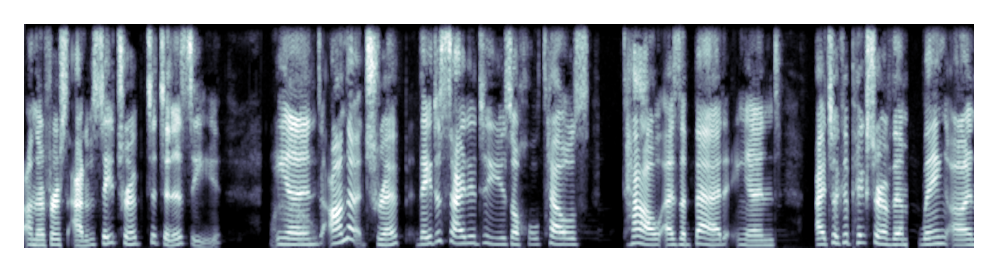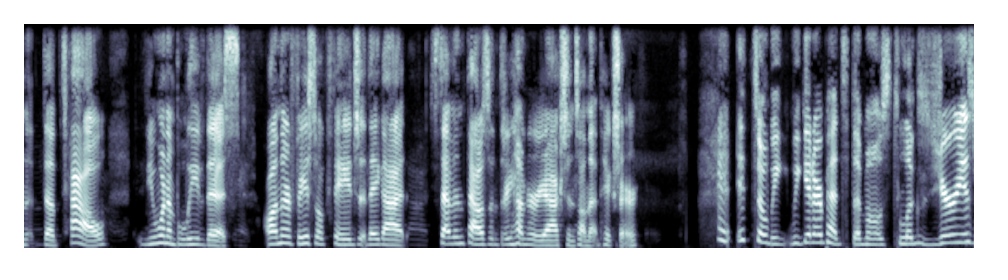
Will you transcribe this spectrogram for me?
on their first out of state trip to Tennessee. Wow. And on that trip, they decided to use a hotel's towel as a bed. And I took a picture of them laying on the towel. You wouldn't believe this. On their Facebook page, they got 7,300 reactions on that picture. Eh, it's so we we get our pets the most luxurious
